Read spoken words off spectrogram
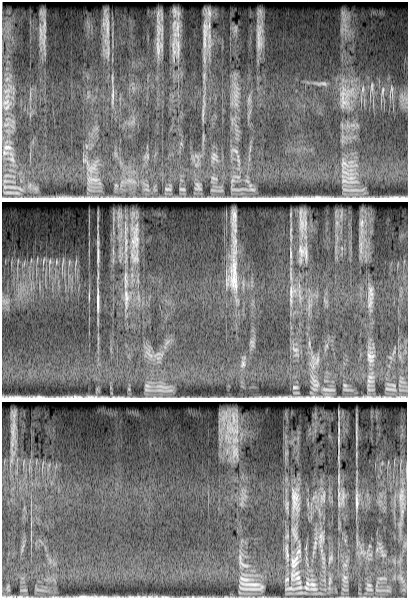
families caused it all, or this missing person. The families. Um, it's just very disheartening. Disheartening is the exact word I was thinking of. So, and I really haven't talked to her then. I,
